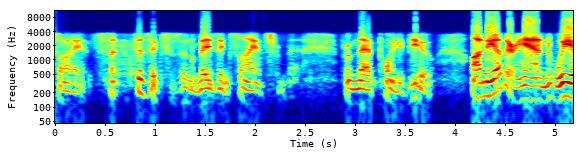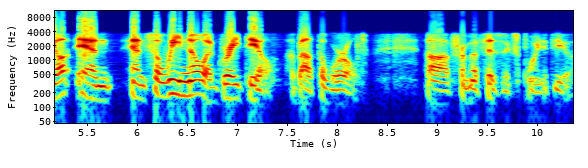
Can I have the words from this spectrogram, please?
science. Physics is an amazing science from that from that point of view. On the other hand we and and so we know a great deal about the world uh, from a physics point of view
